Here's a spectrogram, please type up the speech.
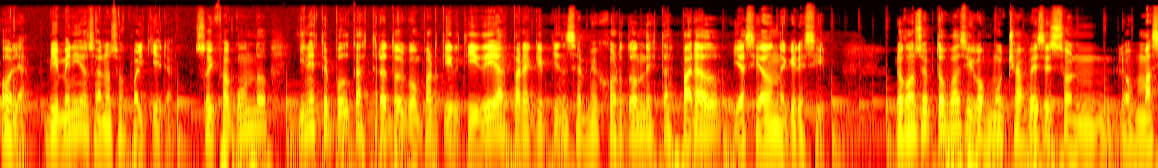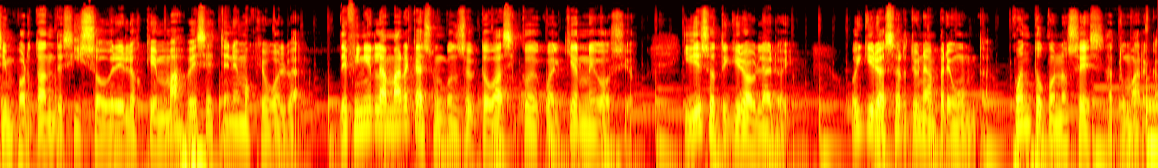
Hola, bienvenidos a No Sos Cualquiera. Soy Facundo y en este podcast trato de compartirte ideas para que pienses mejor dónde estás parado y hacia dónde quieres ir. Los conceptos básicos muchas veces son los más importantes y sobre los que más veces tenemos que volver. Definir la marca es un concepto básico de cualquier negocio y de eso te quiero hablar hoy. Hoy quiero hacerte una pregunta. ¿Cuánto conoces a tu marca?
